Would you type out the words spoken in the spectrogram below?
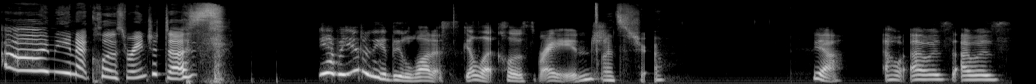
I mean, at close range, it does. Yeah, but you don't need a lot of skill at close range. That's true. Yeah, I, I was I was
